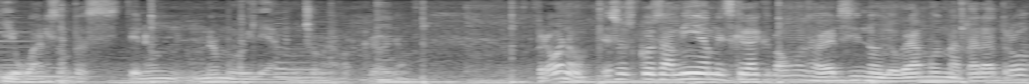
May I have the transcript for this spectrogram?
Y Warzone pues tiene una movilidad mucho mejor, creo yo. Pero bueno, eso es cosa mía, mis cracks. Vamos a ver si nos logramos matar a otro.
